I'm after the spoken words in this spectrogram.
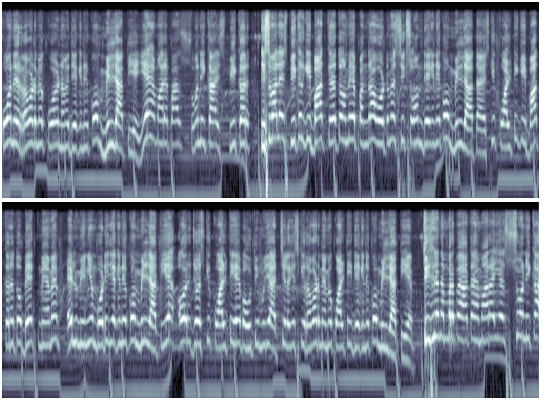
कौन है, रबड़ में कौन हमें देखने को मिल जाती है। ये हमारे पास सोनी का स्पीकर। इस वाले स्पीकर की बात करें तो हमें पंद्रह वोल्ट में सिक्स ओम देखने को मिल जाता है। इसकी क्वालिटी की बात बात करें तो बैग में हमें एल्यूमिनियम बॉडी देखने को मिल जाती है और जो इसकी क्वालिटी है बहुत ही मुझे अच्छी लगी। इसकी रबड़ में हमें क्वालिटी देखने को मिल जाती है। तीसरे नंबर पे आता है हमारा ये सोनी का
